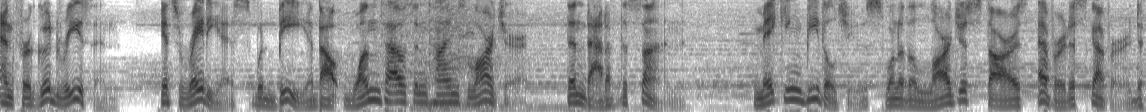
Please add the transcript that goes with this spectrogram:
And for good reason. Its radius would be about 1,000 times larger than that of the Sun making Betelgeuse one of the largest stars ever discovered.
